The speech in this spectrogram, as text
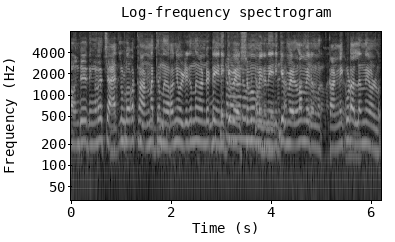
അവന്റെ നിങ്ങളുടെ ചാറ്റിലുള്ളവരുടെ കണ്ണൊക്കെ നിറഞ്ഞൊഴുകുന്ന കണ്ടിട്ട് എനിക്ക് വിഷമം വരുന്നു എനിക്ക് വെള്ളം വരുന്നു. കണ്ണിക്കൂടെ അല്ലെന്നേ ഉള്ളു.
